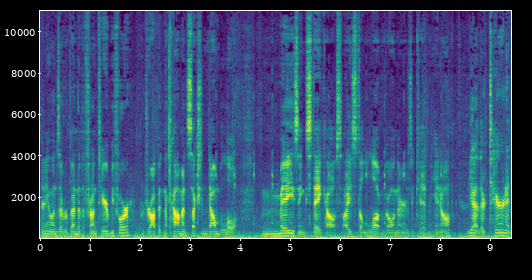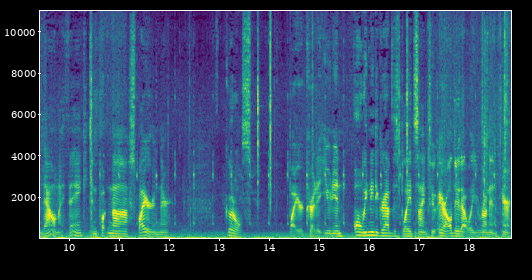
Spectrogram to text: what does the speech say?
If anyone's ever been to the Frontier before, drop it in the comments section down below. Amazing steakhouse. I used to love going there as a kid, you know? Yeah, they're tearing it down, I think, and putting a Spire in there. Good old Spire Credit Union. Oh, we need to grab this blade sign too. Here, I'll do that while you run in. Here.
